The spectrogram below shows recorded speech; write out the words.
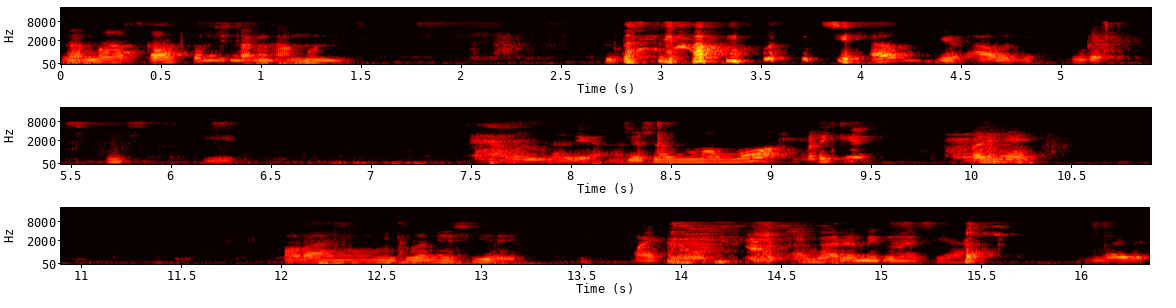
nama karakter Titan Kamun. Kamu siapa? Fir'aun ya enggak. Ya. Jason Momoa. Balik ke baliknya orang Mikronesia ya Michael agak ada Mikronesia enggak ada.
